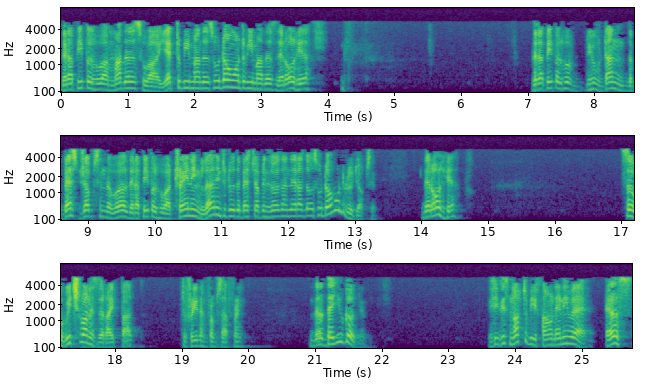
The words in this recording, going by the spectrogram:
There are people who are mothers, who are yet to be mothers, who don't want to be mothers. They're all here. There are people who've, who've done the best jobs in the world. There are people who are training, learning to do the best job in the world, and there are those who don't want to do jobs. In. They're all here. So which one is the right path to freedom from suffering? There, there you go then. It is not to be found anywhere else.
